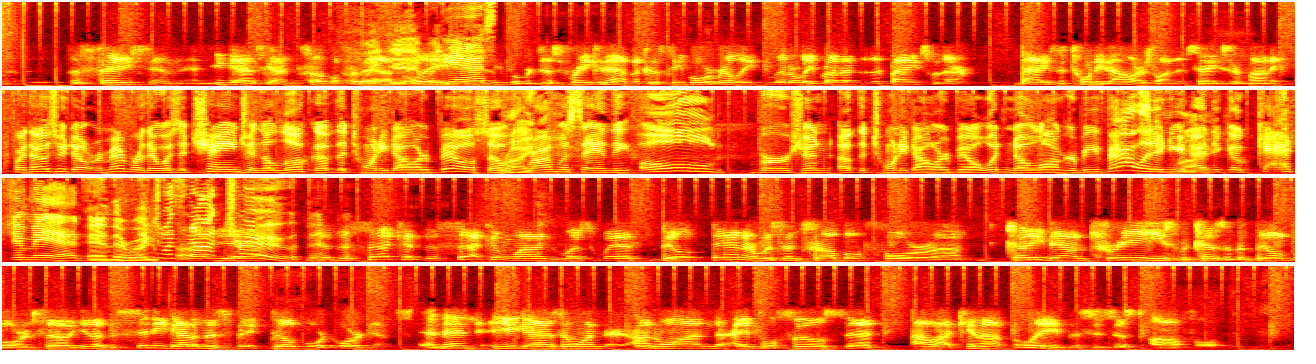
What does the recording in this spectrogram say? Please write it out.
the station, and you guys got in trouble for that. We did, I we believe. did. Yes. People were just freaking out because people were really, literally running to their banks with their bags of twenty dollars wanting to change their money. For those who don't remember, there was a change in the look of the $20 bill. So Right. Ron was saying the old version of the $20 bill would no longer be valid and you Right. had to go cash them in. And there was- Which was not yeah. true. Then the second, the second one was when Bill Tanner was in trouble for uh, cutting down trees because of the billboard. So you know the city got him this big billboard ordinance, and then you guys on one on one April Fool's said, "Oh, I cannot believe this is just awful."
